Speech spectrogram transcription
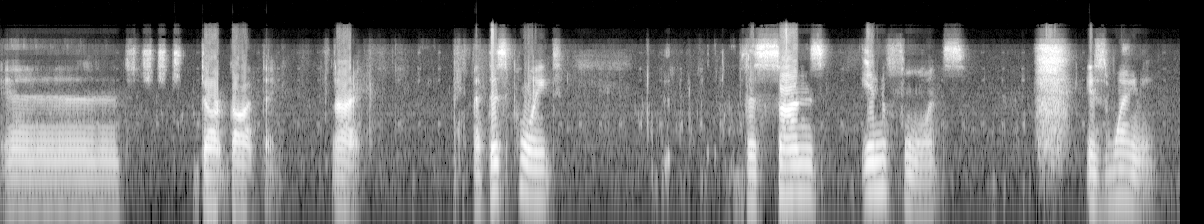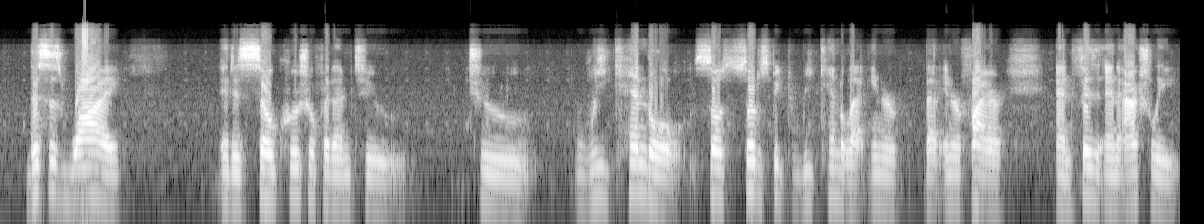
and Dark God thing. Alright. At this point, the sun's influence is waning. This is why it is so crucial for them to to rekindle, so so to speak, to rekindle that inner that inner fire, and and actually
